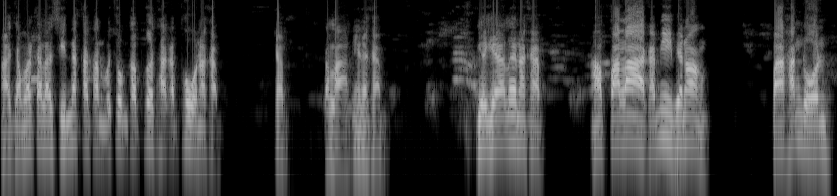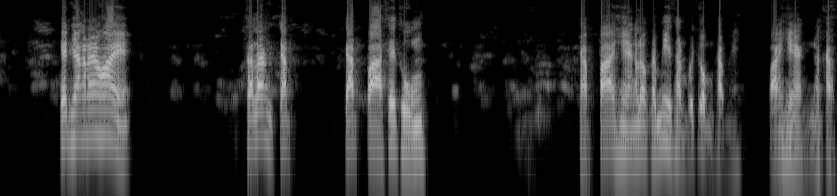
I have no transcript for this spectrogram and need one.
อาจังหวัดกาฬสินธุ์นะครับท่านผู้ชมครับเพื่อทากันโทนะครับครับ ตลาดนี้นะครับ เยอะแยะเลยนะครับ เอาปลาล่ากับมีพี่น้อง ปลาขังโดนเป็นยังไงห้อยกำลังจัดจัดปลาใส่ถุงครับปลาแห้งเราก็มีท่านผู้ชมครับนี่ปลาแห้งนะครับ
